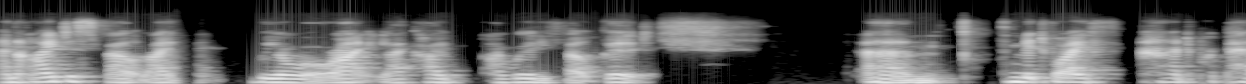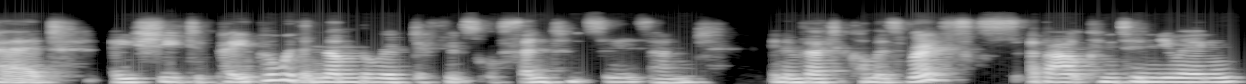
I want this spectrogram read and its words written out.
And I just felt like we were all right. Like, I, I really felt good. Um, the midwife had prepared a sheet of paper with a number of different sort of sentences and in inverted commas, risks about continuing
